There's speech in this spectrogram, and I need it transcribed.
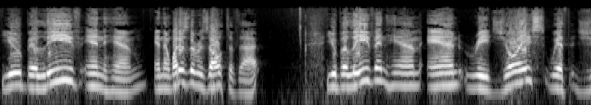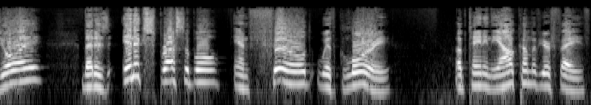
you believe in him. And then what is the result of that? You believe in him and rejoice with joy that is inexpressible and filled with glory, obtaining the outcome of your faith,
